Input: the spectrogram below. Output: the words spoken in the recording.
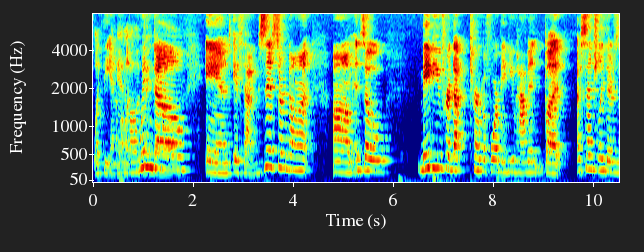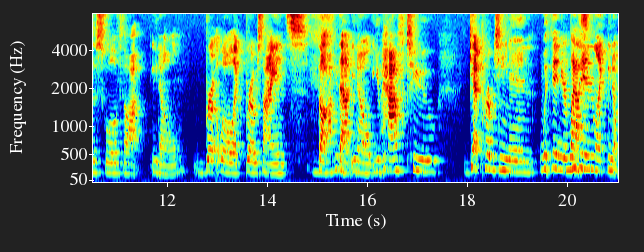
like the anabolic, Anabolic window, window. and if that exists or not. Um, and so maybe you've heard that term before, maybe you haven't, but essentially there's this school of thought, you know, bro, a little like bro science thought that, you know, you have to get protein in within your last within like you know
